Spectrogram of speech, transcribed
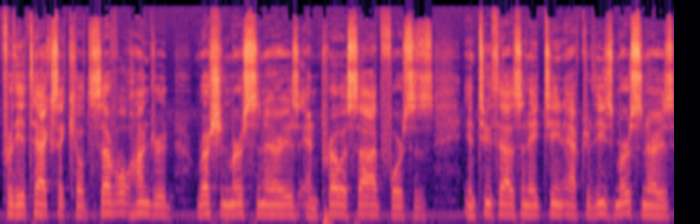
for the attacks that killed several hundred Russian mercenaries and pro-Assad forces in 2018 after these mercenaries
